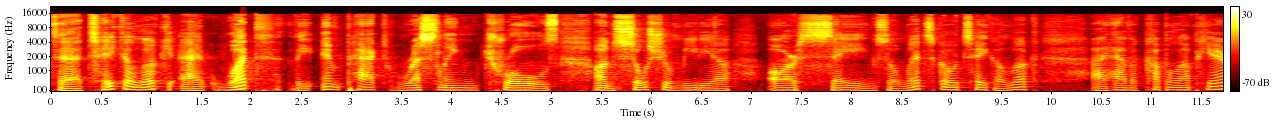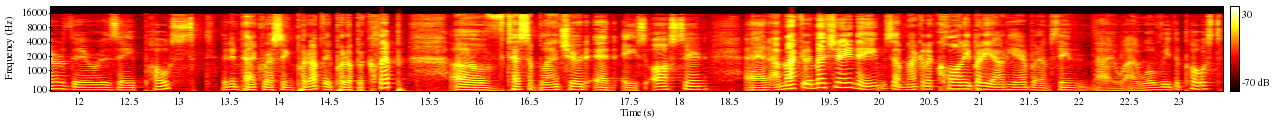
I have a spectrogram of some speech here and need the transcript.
to take a look at what the Impact Wrestling trolls on social media are saying. So let's go take a look. I have a couple up here. There was a post that Impact Wrestling put up. They put up a clip of Tessa Blanchard and Ace Austin. And I'm not going to mention any names. I'm not going to call anybody out here, but I'm saying I, I will read the post,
